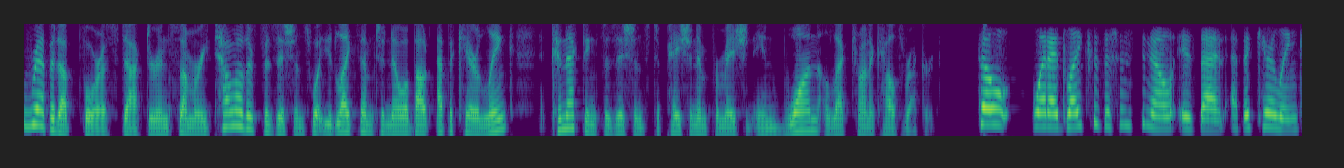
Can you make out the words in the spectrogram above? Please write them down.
Wrap it up for us, Doctor, in summary. Tell other physicians what you'd like them to know about EpicCare Link, connecting physicians to patient information in one electronic health record. So, what I'd like physicians to know is that EpicCare Link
